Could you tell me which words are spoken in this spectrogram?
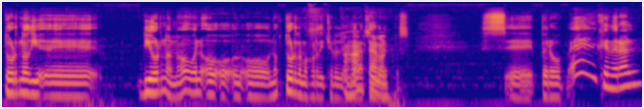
turno eh, diurno, ¿no? Bueno, o, o- o- nocturno, mejor dicho, el, el de Ajá, la tarde, Simón. pues. Eh, pero, eh, en general...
